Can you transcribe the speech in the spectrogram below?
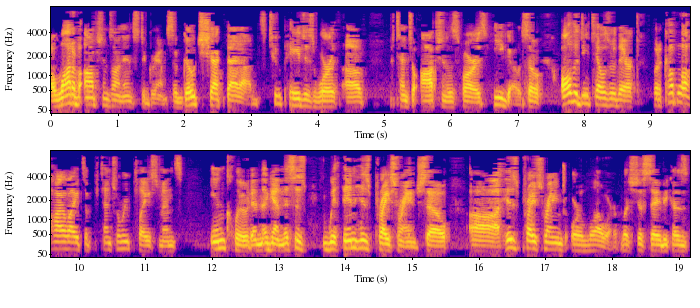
a lot of options on Instagram. So go check that out. It's two pages worth of potential options as far as he goes. So all the details are there, but a couple of highlights of potential replacements include, and again, this is within his price range. So uh, his price range or lower, let's just say, because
